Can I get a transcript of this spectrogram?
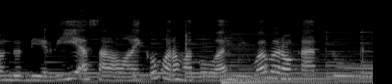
undur diri. Assalamualaikum warahmatullahi wabarakatuh.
